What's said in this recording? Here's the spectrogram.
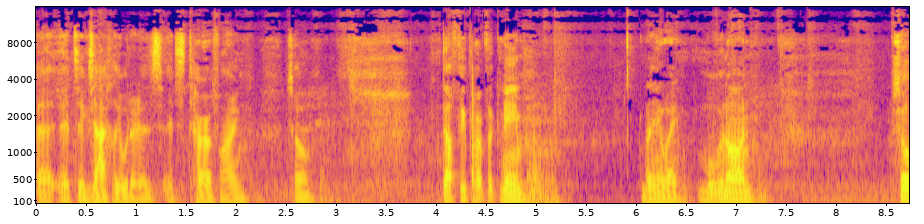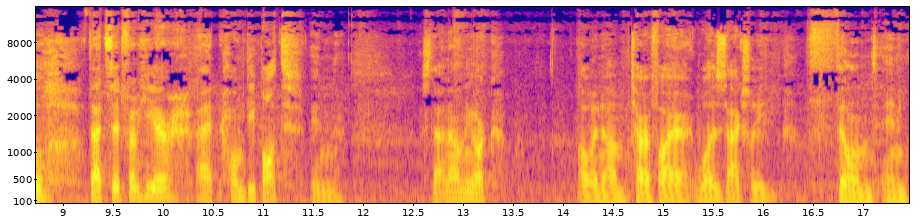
uh, it's exactly what it is. It's terrifying. So, definitely perfect name. But anyway, moving on. So that's it from here at Home Depot in Staten Island, New York. Oh, and um, Terrifier was actually filmed in,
